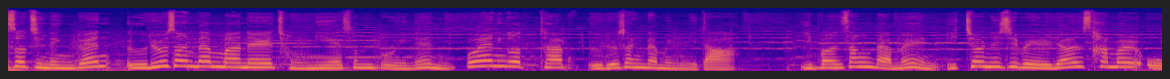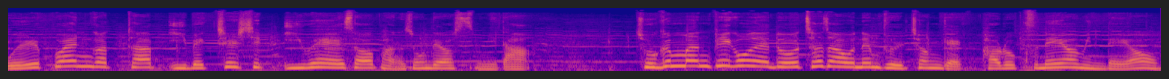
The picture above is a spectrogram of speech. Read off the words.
뽀얀거탑에서 진행된 의료상담만을 정리해 선보이는 뽀얀거탑 의료상담입니다. 이번 상담은 2021년 3월 5일 뽀얀거탑 272회에서 방송되었습니다. 조금만 피곤해도 찾아오는 불청객, 바로 구내염인데요.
